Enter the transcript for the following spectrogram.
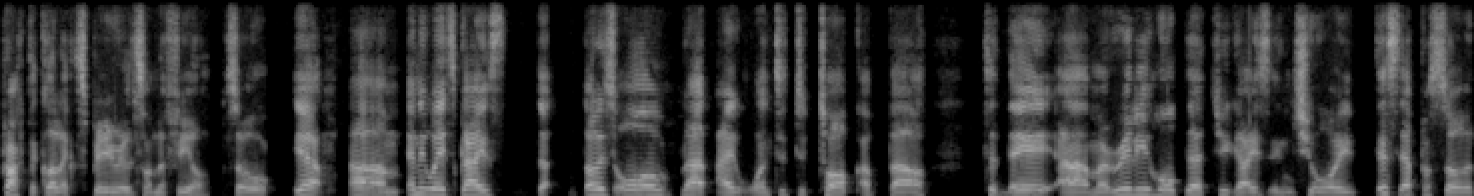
practical experience on the field. So yeah. Um, anyways, guys, that, that is all that I wanted to talk about today. Um, I really hope that you guys enjoyed this episode.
